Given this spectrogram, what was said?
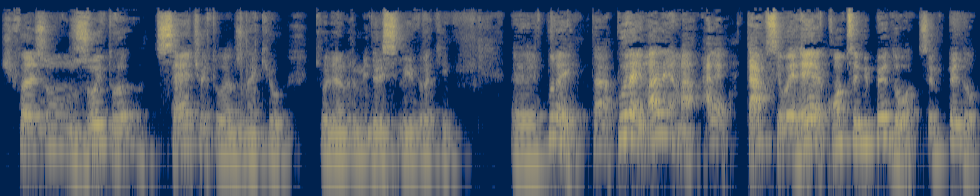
Acho que faz uns oito, sete, oito anos, né? Que o, que o Leandro me deu esse livro aqui. É, por aí, tá? Por aí, malema, malema, tá? Se eu errei a conta, você me perdoa. Você me perdoa.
